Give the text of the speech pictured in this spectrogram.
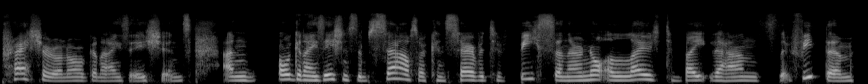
pressure on organizations and organizations themselves are conservative beasts and are not allowed to bite the hands that feed them.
